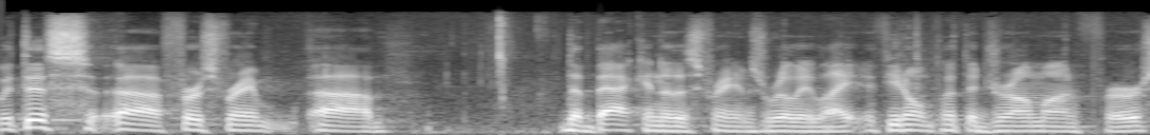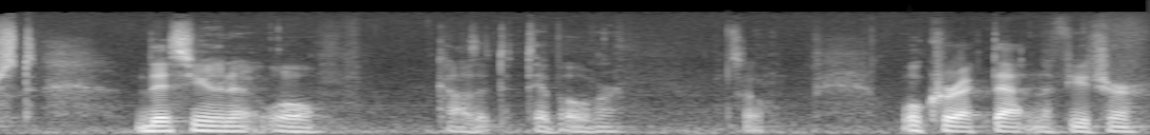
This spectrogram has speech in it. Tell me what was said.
With this uh, first frame, uh, the back end of this frame is really light. If you don't put the drum on first, this unit will cause it to tip over. So we'll correct that in the future.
